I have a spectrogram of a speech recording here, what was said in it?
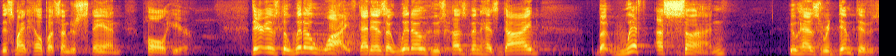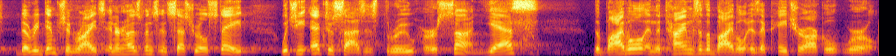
This might help us understand Paul here. There is the widow wife, that is, a widow whose husband has died, but with a son who has redemptive, the redemption rights in her husband's ancestral estate, which she exercises through her son. Yes, the Bible and the times of the Bible is a patriarchal world.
